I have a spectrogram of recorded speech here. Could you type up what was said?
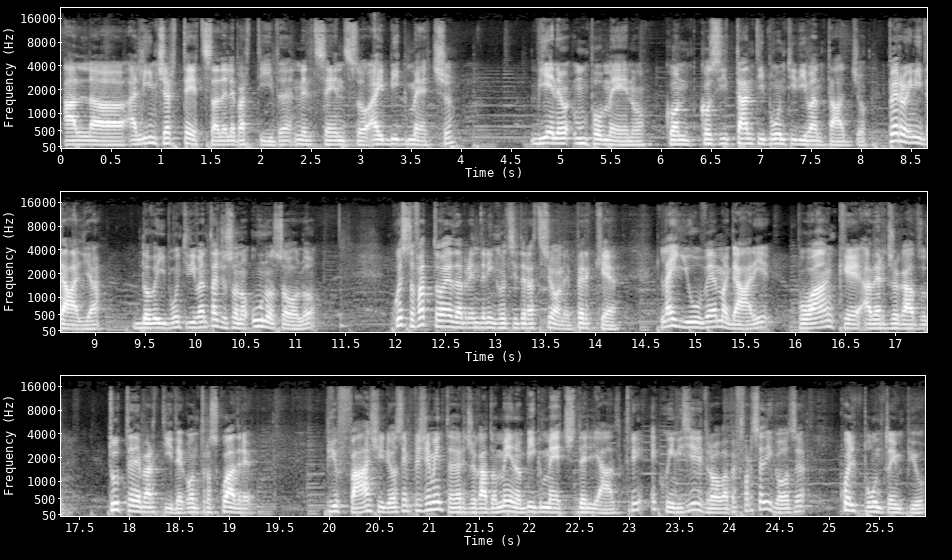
alla- all'incertezza delle partite, nel senso ai big match, viene un po' meno con così tanti punti di vantaggio. Però in Italia, dove i punti di vantaggio sono uno solo, questo fattore è da prendere in considerazione perché la Juve magari può anche aver giocato tutte le partite contro squadre più facili o semplicemente aver giocato meno big match degli altri e quindi si ritrova per forza di cose quel punto in più.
